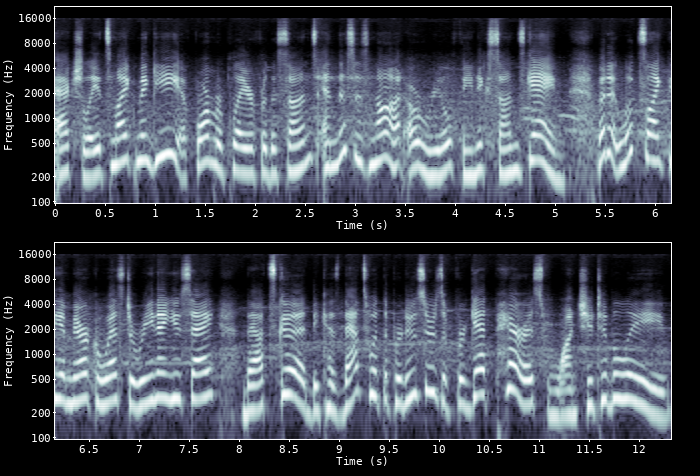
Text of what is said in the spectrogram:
Actually, it's Mike McGee, a former player for the Suns, and this is not a real Phoenix Suns game. But it looks like the America West Arena, you say? That's good, because that's what the producers of Forget Paris want you to believe.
